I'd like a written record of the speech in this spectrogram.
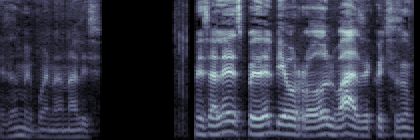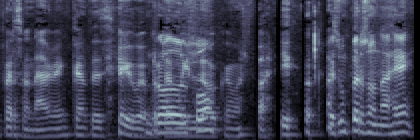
Ese es muy buen análisis. Me sale después del viejo Rodolfo. Ah, ese es un personaje, me encanta ese puta, Rodolfo. muy loco. Es un personaje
